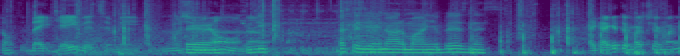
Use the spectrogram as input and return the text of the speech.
Don't. They gave it to me. What's Yeah, going on? 'cause you- That's because you ain't know how to mind your business. Hey, can I get the rest of your money?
